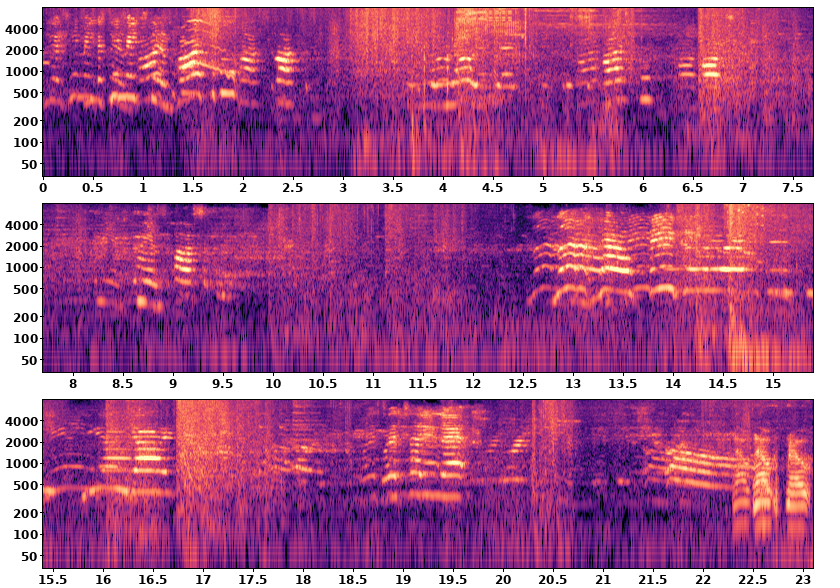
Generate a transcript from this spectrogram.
Because he makes, he makes the impossible possible. Impossible possible. I mean, I mean impossible. Look how big this is, guys. Let's tell you that. Oh. No, Nope, nope.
